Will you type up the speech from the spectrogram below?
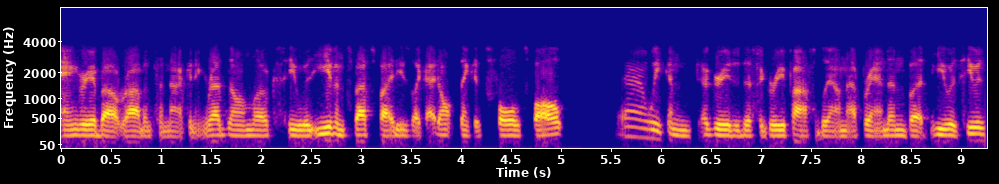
angry about Robinson not getting red zone looks. He was even specified, he's like, I don't think it's Foles' fault. Eh, we can agree to disagree possibly on that, Brandon, but he was he was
